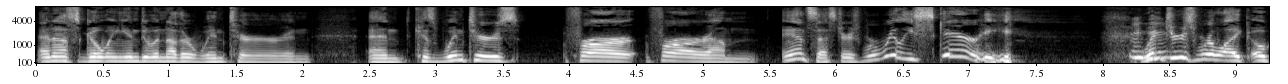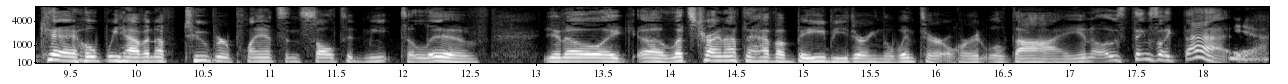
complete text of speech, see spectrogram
and us going into another winter, and and because winters for our for our um ancestors were really scary. Winters were like, okay, I hope we have enough tuber plants and salted meat to live. You know, like uh, let's try not to have a baby during the winter or it will die. You know, it was things like that Yeah.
